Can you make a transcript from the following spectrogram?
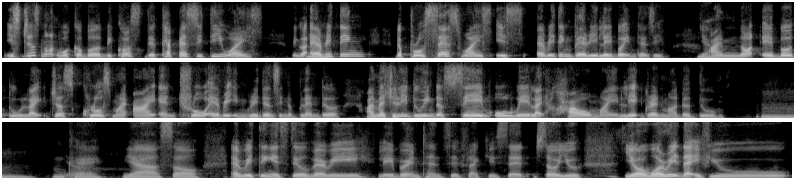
it's just not workable because the capacity wise, because Mm. everything, the process wise is everything very labor intensive. Yeah. I'm not able to like just close my eye and throw every ingredients in the blender. I'm Mm. actually doing the same old way like how my late grandmother do. Mm, okay. Yeah. So everything is still very labor intensive, like you said. So you you're worried that if you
